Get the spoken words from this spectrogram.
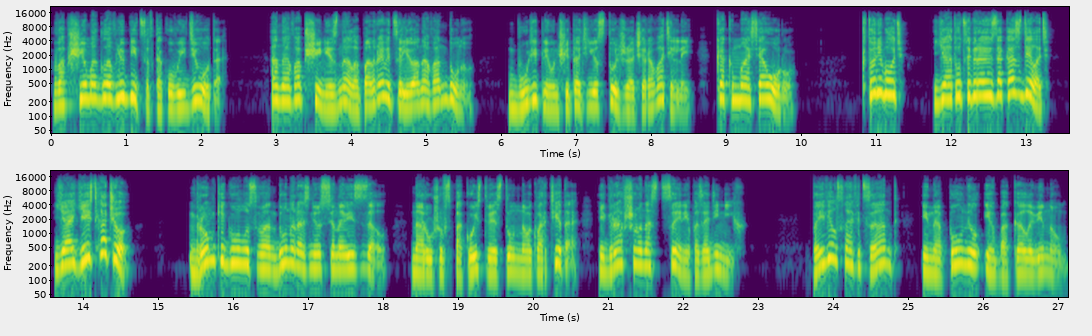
вообще могла влюбиться в такого идиота? Она вообще не знала, понравится ли она Ван Дуну. Будет ли он считать ее столь же очаровательной, как Ма Сяору? «Кто-нибудь, я тут собираюсь заказ сделать. Я есть хочу!» Громкий голос Ван Дуна разнесся на весь зал, нарушив спокойствие струнного квартета, игравшего на сцене позади них. Появился официант и наполнил их бокалы вином.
